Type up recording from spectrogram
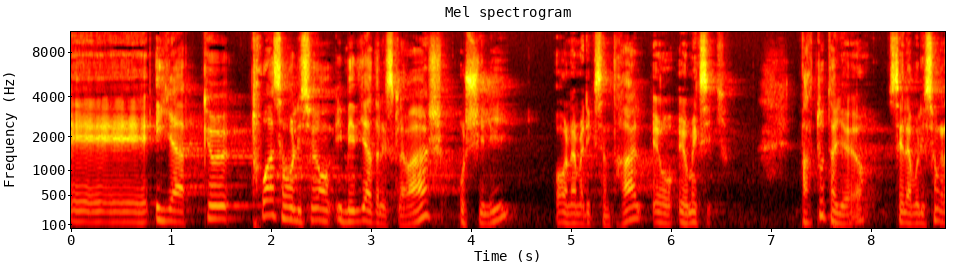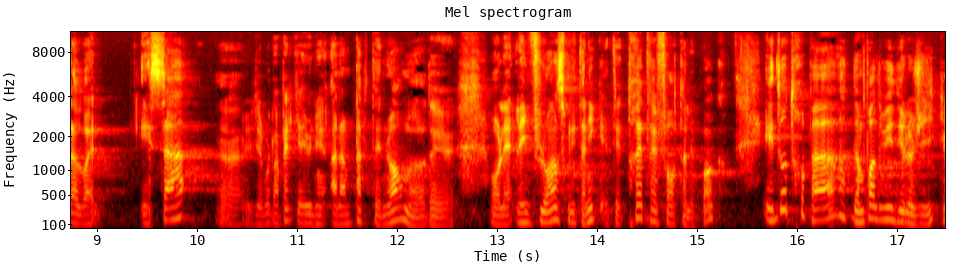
Et il y a que trois abolitions immédiates de l'esclavage au Chili, en Amérique centrale et au, et au Mexique. Partout ailleurs, c'est l'abolition graduelle. Et ça, je vous rappelle qu'il y a eu un impact énorme. De, bon, L'influence britannique était très très forte à l'époque. Et d'autre part, d'un point de vue idéologique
